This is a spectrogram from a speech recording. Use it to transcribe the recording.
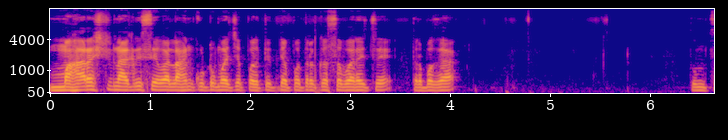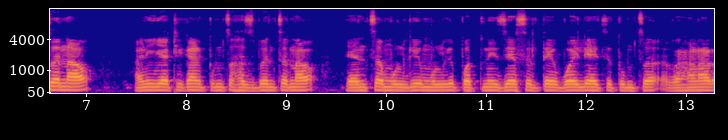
महाराष्ट्र नागरी सेवा लहान कुटुंबाचे प्रतिज्ञापत्र कसं भरायचं? तर बघा तुमचं नाव आणि या ठिकाणी तुमचं हजबंडचं नाव यांचं मुलगी मुलगी पत्नी जे असेल ते वय लिहायचं तुमचं राहणार.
